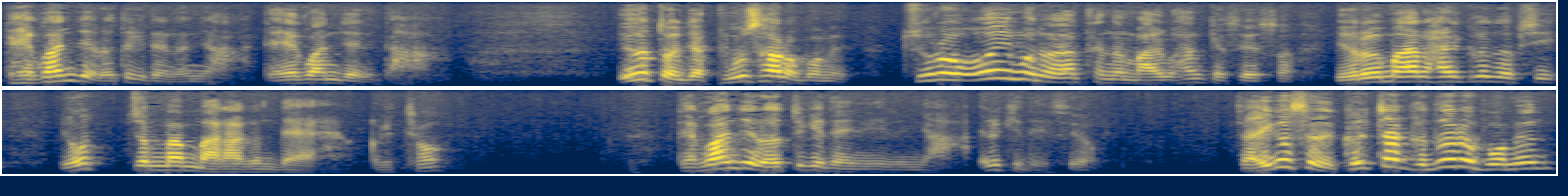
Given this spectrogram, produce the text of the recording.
대관절 어떻게 되느냐 대관절이다. 이것도 이제 부사로 보면 주로 의문을 나타내는 말과 함께 쓰여서 여러 말 할 것 없이 요점만 말하건대 그렇죠? 대관절 어떻게 되느냐 이렇게 됐어요. 자 이것을 글자 그대로 보면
